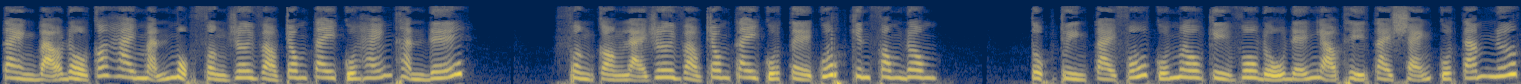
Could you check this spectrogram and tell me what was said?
Tàn bảo đồ có hai mảnh một phần rơi vào trong tay của Hán Thành Đế. Phần còn lại rơi vào trong tay của Tề Quốc Kinh Phong Đông. Tục truyền tài phú của Mâu Kỳ vô đủ để ngạo thị tài sản của tám nước.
